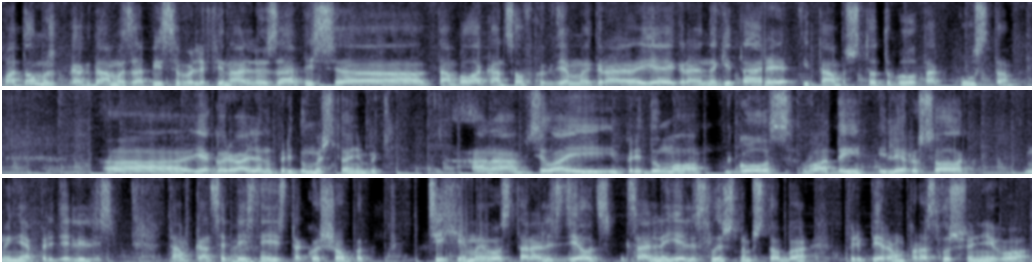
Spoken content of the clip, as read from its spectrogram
Потом уже, когда мы записывали финальную запись, э, там была концовка, где мы играю, я играю на гитаре, и там что-то было так пусто. Э, я говорю, Аля, ну придумай что-нибудь. Она взяла и, и придумала голос воды или русалок мы не определились. Там в конце песни есть такой шепот тихий. Мы его старались сделать специально еле слышным, чтобы при первом прослушивании его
